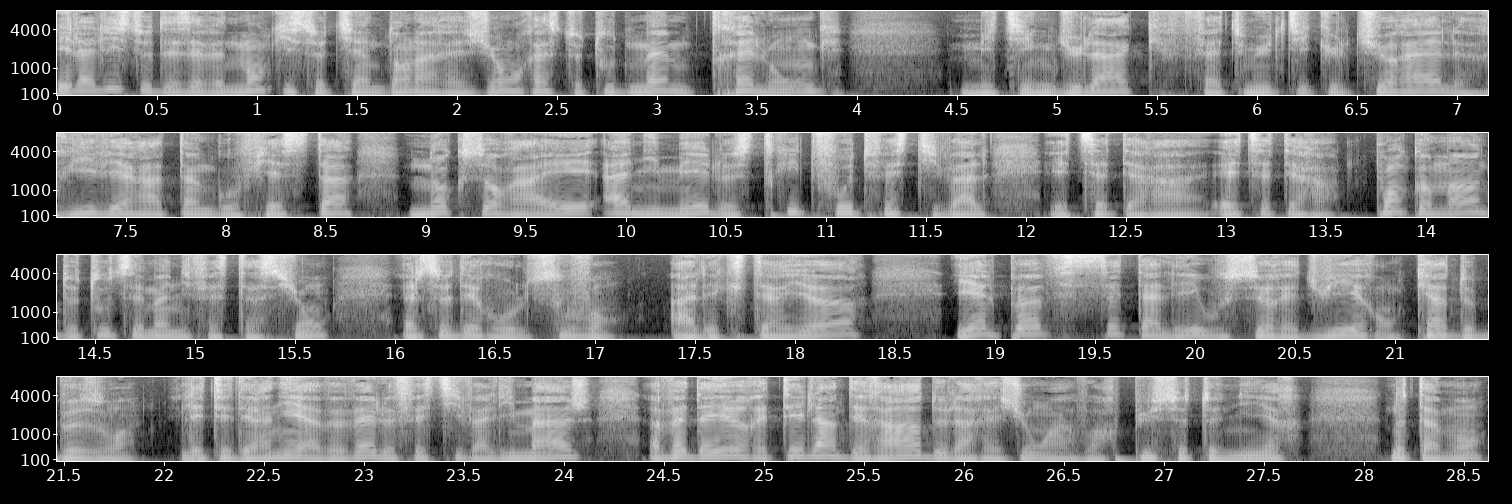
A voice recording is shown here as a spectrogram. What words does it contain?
et la liste des événements qui se tiennent dans la région reste tout de même très longue. Meeting du lac, fête multiculturelle, Riviera Tango Fiesta, Noxorae, animé, le Street Food Festival, etc., etc. Point commun de toutes ces manifestations, elles se déroulent souvent à l'extérieur et elles peuvent s'étaler ou se réduire en cas de besoin. L'été dernier à Vevey, le festival Image avait d'ailleurs été l'un des rares de la région à avoir pu se tenir, notamment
